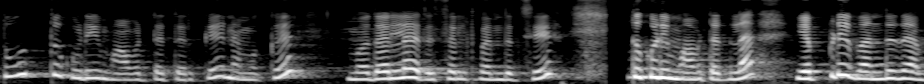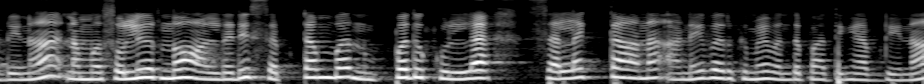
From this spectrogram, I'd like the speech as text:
தூத்துக்குடி மாவட்டத்திற்கு நமக்கு முதல்ல ரிசல்ட் வந்துச்சு. தூத்துக்குடி மாவட்டத்தில் எப்படி வந்தது அப்படின்னா நம்ம சொல்லியிருந்தோம் ஆல்ரெடி செப்டம்பர் முப்பதுக்குள்ளே செலக்ட் ஆன அனைவருக்குமே வந்து பார்த்திங்க அப்படின்னா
